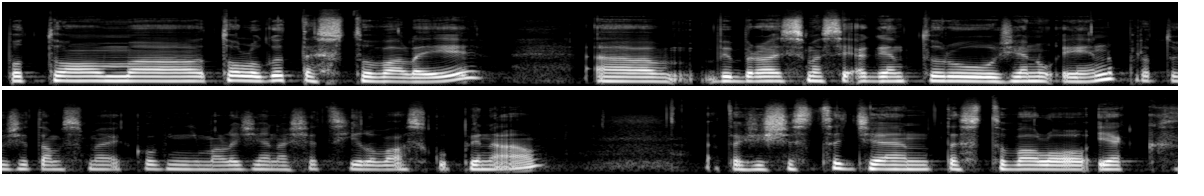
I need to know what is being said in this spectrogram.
potom eh, to logo testovali, eh, Vybrali jsme si agenturu Ženu In, protože tam jsme jako vnímali, že je naše cílová skupina. Takže 600 žen testovalo, jak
